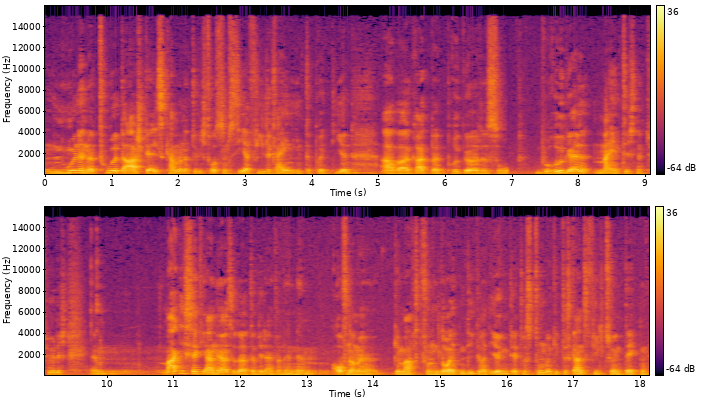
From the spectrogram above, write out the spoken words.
nur eine Natur darstellst, kann man natürlich trotzdem sehr viel rein interpretieren. Aber gerade bei Brügge oder so, Brügel meinte ich natürlich, ähm, mag ich sehr gerne. Also da, da wird einfach eine Aufnahme gemacht von Leuten, die gerade irgendetwas tun. Da gibt es ganz viel zu entdecken.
